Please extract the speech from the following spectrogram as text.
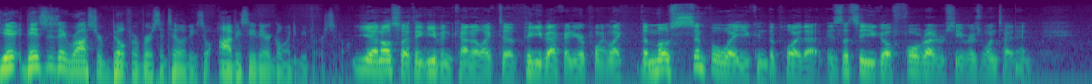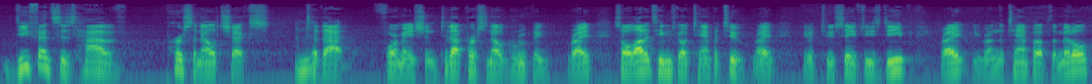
y- this is a roster built for versatility, so obviously they're going to be versatile. Yeah, and also I think even kind of like to piggyback on your point, like the most simple way you can deploy that is let's say you go four wide receivers, one tight end. Defenses have personnel checks mm-hmm. to that formation, to that personnel grouping, right? So a lot of teams go Tampa two, right? You go two safeties deep, right? You run the Tampa up the middle,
